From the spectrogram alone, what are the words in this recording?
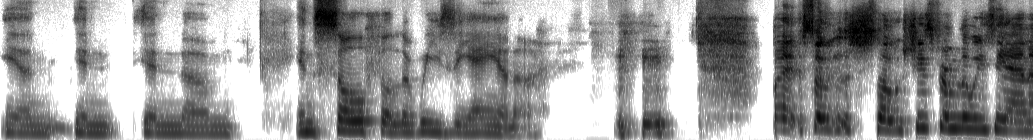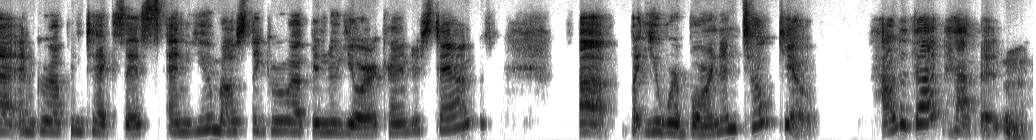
in in in um, in Sulphur, Louisiana. but so so she's from Louisiana and grew up in Texas, and you mostly grew up in New York, I understand. Uh, but you were born in Tokyo. How did that happen?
